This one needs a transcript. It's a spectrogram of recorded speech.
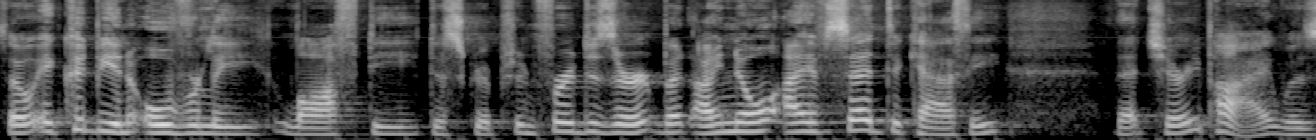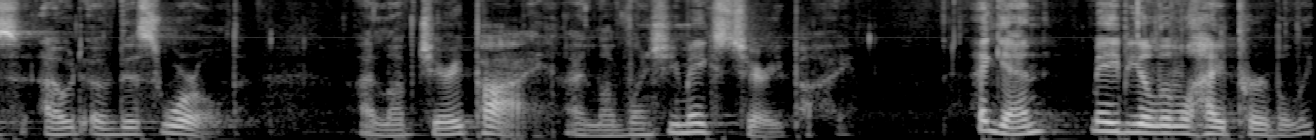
So it could be an overly lofty description for a dessert, but I know I have said to Kathy that cherry pie was out of this world. I love cherry pie. I love when she makes cherry pie. Again, maybe a little hyperbole.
